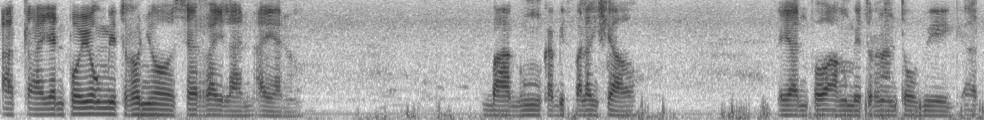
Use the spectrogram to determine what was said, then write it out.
At ah, yan po yung metro nyo Sir Rylan. Ayan o. Bagong kabit pa lang siya o. Ayan po ang metro ng tubig. At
